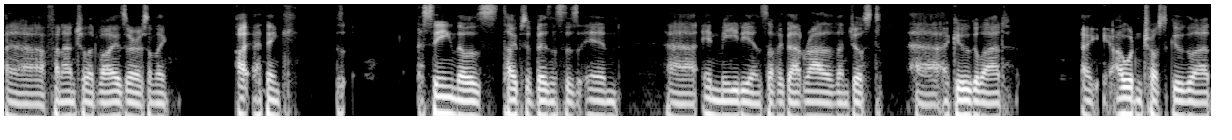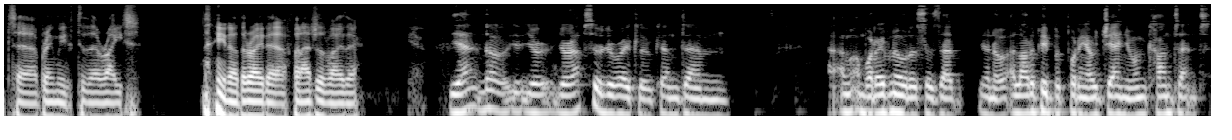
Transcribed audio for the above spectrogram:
uh financial advisor or something i, I think seeing those types of businesses in uh, in media and stuff like that, rather than just uh, a Google ad. I I wouldn't trust Google ad to bring me to the right, you know, the right uh, financial advisor. Yeah, no, you're you're absolutely right, Luke. And um, and what I've noticed is that you know a lot of people putting out genuine content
